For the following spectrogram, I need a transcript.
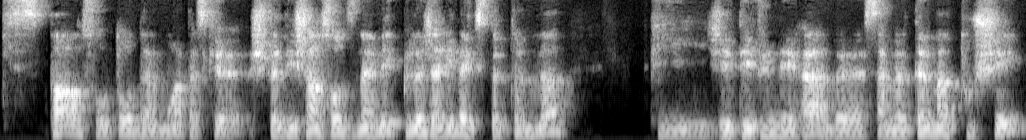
qui se passe autour de moi parce que je fais des chansons dynamiques, puis là, j'arrive avec cette tune-là, puis j'ai été vulnérable. Ça m'a tellement touché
